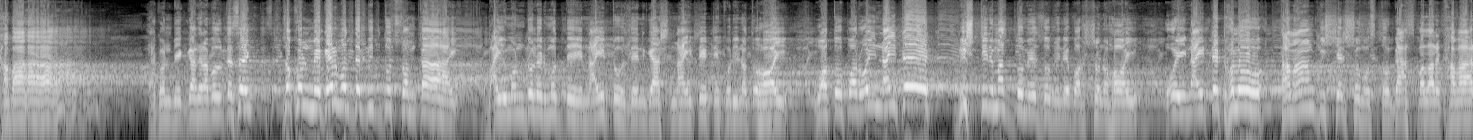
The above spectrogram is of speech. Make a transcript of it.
খাবার। এখন বিজ্ঞানীরা বলতেছে, যখন মেঘের মধ্যে বিদ্যুৎ চমকায়, বায়ুমণ্ডলের মধ্যে নাইট্রোজেন গ্যাস নাইট্রেটে পরিণত হয়, অতপর ওই নাইট্রেট বৃষ্টির মাধ্যমে জমিনে বর্ষণ হয়। ওই নাইট্রেট হলো তামাম বিশ্বের সমস্ত গাছপালার খাবার।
